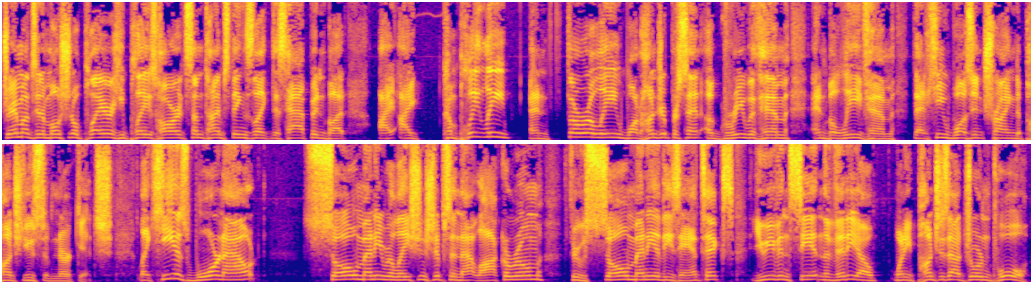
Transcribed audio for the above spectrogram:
Draymond's an emotional player. He plays hard. Sometimes things like this happen, but I, I completely and thoroughly 100% agree with him and believe him that he wasn't trying to punch Jusuf Nurkic. Like, he has worn out so many relationships in that locker room through so many of these antics. You even see it in the video when he punches out Jordan Poole.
